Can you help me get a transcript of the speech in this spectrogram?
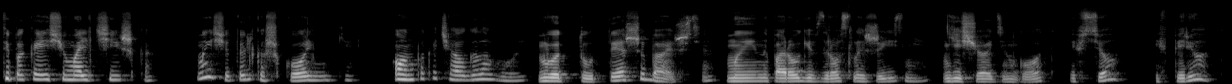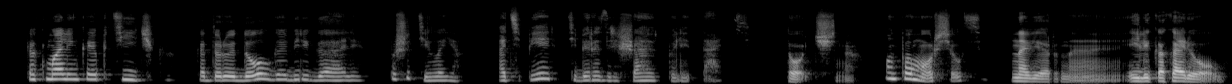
«Ты пока еще мальчишка. Мы еще только школьники». Он покачал головой. «Вот тут ты ошибаешься. Мы на пороге взрослой жизни. Еще один год. И все. И вперед. Как маленькая птичка, которую долго оберегали», – пошутила я. «А теперь тебе разрешают полетать». Точно. Он поморщился. Наверное. Или как орел.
